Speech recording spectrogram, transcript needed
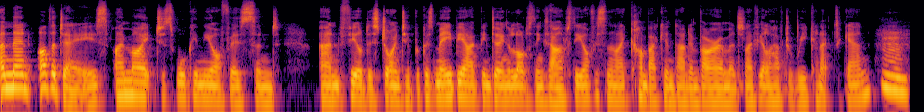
And then other days, I might just walk in the office and and feel disjointed because maybe I've been doing a lot of things out of the office and then I come back in that environment and I feel I have to reconnect again. Mm.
